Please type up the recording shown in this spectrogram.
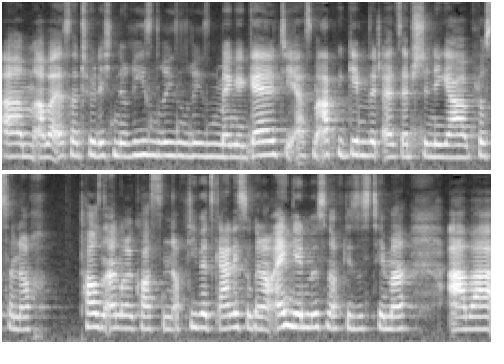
Ähm, aber es ist natürlich eine riesen, riesen, riesen Menge Geld, die erstmal abgegeben wird als Selbstständiger, plus dann noch tausend andere Kosten, auf die wir jetzt gar nicht so genau eingehen müssen, auf dieses Thema. Aber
